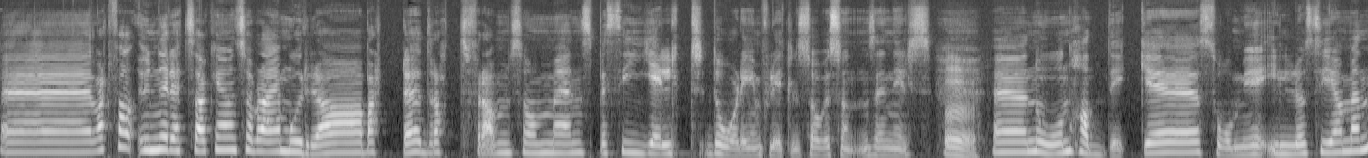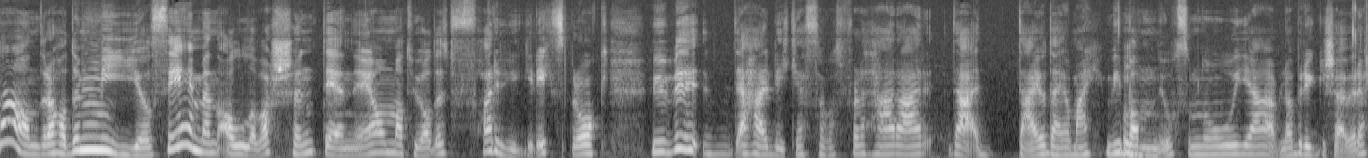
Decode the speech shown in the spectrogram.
Eh, I hvert fall under rettssaken så blei mora Berthe dratt fram som en spesielt dårlig innflytelse over sønnen sin, Nils. Mm. Eh, noen hadde ikke så mye ild å si om henne, andre hadde mye å si, men alle var skjønt enige om at hun hadde et fargerikt språk. Hun det her liker jeg så godt, for det her er det, er det er jo deg og meg. Vi banner jo som noe jævla bryggesjauere.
